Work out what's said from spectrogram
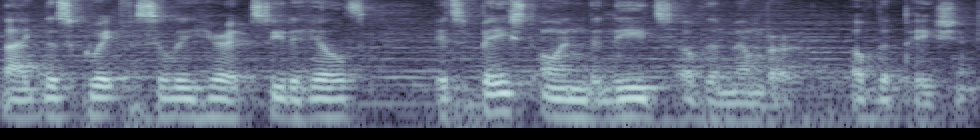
like this great facility here at Cedar Hills, it's based on the needs of the member, of the patient.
